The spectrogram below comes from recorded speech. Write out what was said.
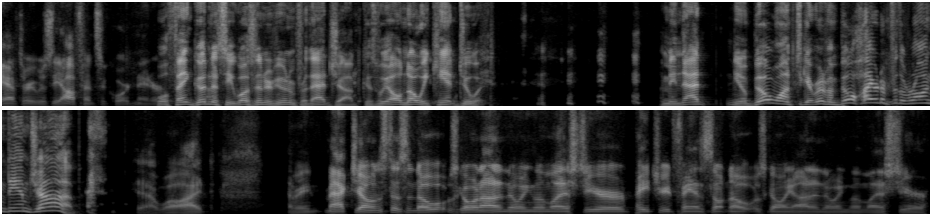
after he was the offensive coordinator. Well, thank goodness he wasn't interviewing him for that job because we all know he can't do it. I mean that you know Bill wants to get rid of him. Bill hired him for the wrong damn job. Yeah, well, I, I mean, Mac Jones doesn't know what was going on in New England last year. Patriot fans don't know what was going on in New England last year.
